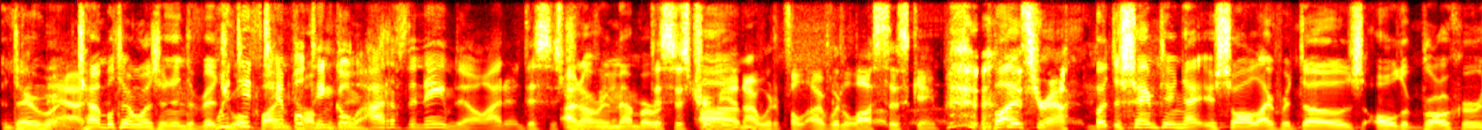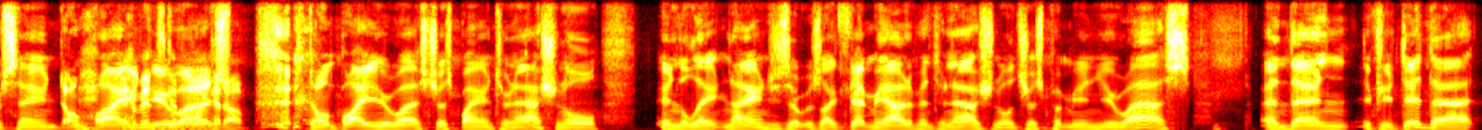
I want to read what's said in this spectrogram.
They were, that. Templeton was an individual When did Templeton go out of the name though? I don't. This is. I don't remember. This is trivia, and I Um, would have. I would have lost this game. But, this round. but the same thing that you saw, like with those older brokers saying, "Don't buy U.S. gonna look it up. don't buy U.S. Just buy international." In the late '90s, it was like, "Get me out of international, just put me in U.S." And then if you did that,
